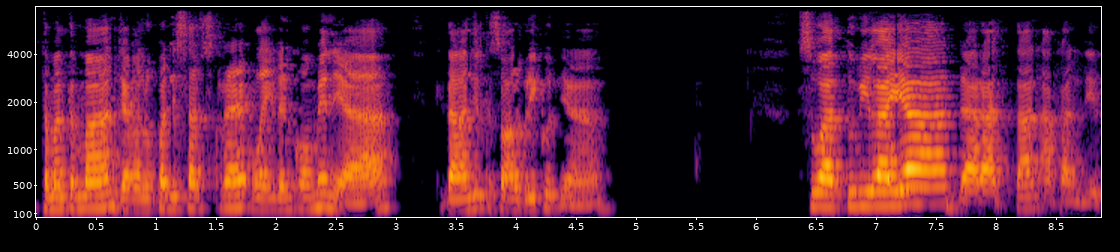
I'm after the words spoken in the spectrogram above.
teman-teman jangan lupa di subscribe, like, dan komen ya. Kita lanjut ke soal berikutnya. Suatu wilayah daratan akan di,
